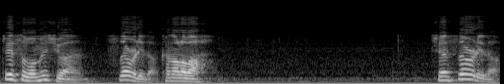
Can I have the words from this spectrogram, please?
这次我们选 servlet，看到了吧？选 servlet，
